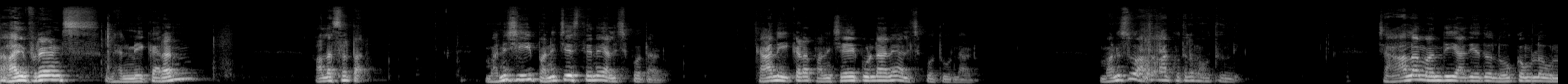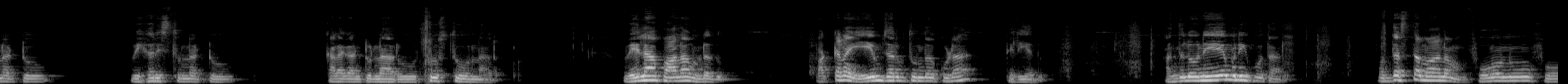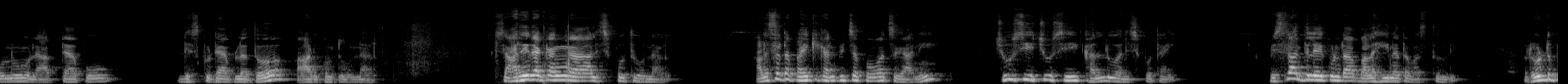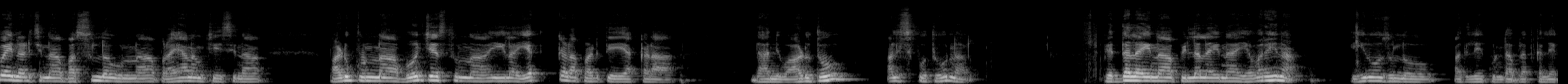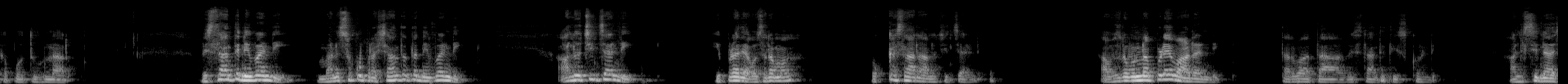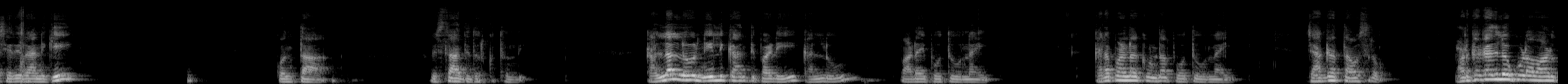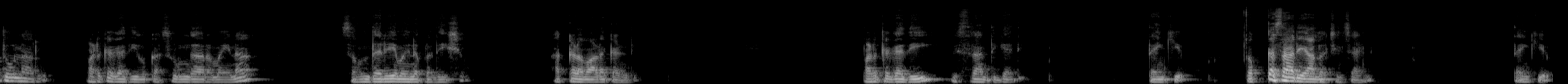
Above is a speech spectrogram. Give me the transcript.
Hi friends నేను మీ కరణ్. అలసట. మనిషి పని చేస్తేనే అలసిపోతాడు కానీ ఇక్కడ పని చేయకుండానే అలసిపోతూ ఉన్నాడు. మనసు అతలాకుతలం అవుతుంది చాలామంది అదేదో లోకంలో ఉన్నట్టు విహరిస్తున్నట్టు కలగంటున్నారు చూస్తూ ఉన్నారు. వేలాపాలా ఉండదు. పక్కన ఏం జరుగుతుందో కూడా తెలియదు. అందులోనే మునిగిపోతారు. పొద్దస్తమానం ఫోను ఫోను ల్యాప్టాపు డిస్క్ ట్యాప్లతో ఆడుకుంటూ ఉన్నారు. శారీరకంగా అలసిపోతూ ఉన్నారు. అలసట పైకి కనిపించకపోవచ్చు కానీ చూసి చూసి కళ్ళు అలసిపోతాయి. విశ్రాంతి లేకుండా బలహీనత వస్తుంది. రోడ్డుపై నడిచిన బస్సుల్లో ఉన్న ప్రయాణం చేసిన పడుకున్నా భోంచేస్తున్నా ఇలా ఎక్కడ పడితే అక్కడ దాన్ని వాడుతూ అలసిపోతూ ఉన్నారు. పెద్దలైనా పిల్లలైనా ఎవరైనా ఈ రోజుల్లో అది లేకుండా బ్రతకలేకపోతూ ఉన్నారు. విశ్రాంతినివ్వండి మనసుకు ప్రశాంతతనివ్వండి ఆలోచించండి. ఇప్పుడు అది అవసరమా? ఒక్కసారి ఆలోచించండి. అవసరం ఉన్నప్పుడే వాడండి తర్వాత విశ్రాంతి తీసుకోండి. అలసిన శరీరానికి కొంత విశ్రాంతి దొరుకుతుంది. కళ్ళల్లో నీలి కాంతి పడి కళ్ళు పాడైపోతూ ఉన్నాయి. కనపడకుండా పోతూ ఉన్నాయి. జాగ్రత్త అవసరం. పడక గదిలో కూడా వాడుతూ ఉన్నారు. పడక గది ఒక శృంగారమైన సౌందర్యమైన ప్రదేశం. అక్కడ వాడకండి. పడక గది విశ్రాంతి గది. థ్యాంక్ యూ ఒక్కసారి ఆలోచించండి. Thank you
